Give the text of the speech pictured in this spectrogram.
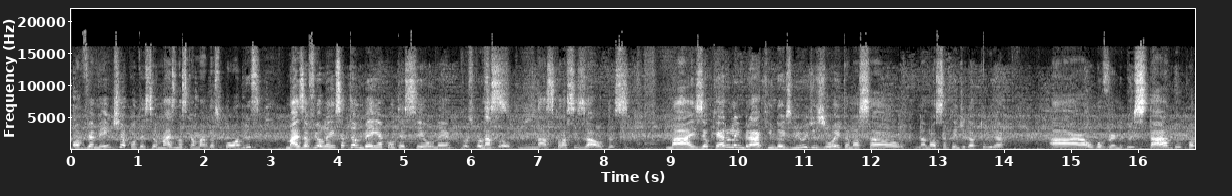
Obviamente, aconteceu mais nas camadas pobres, mas a violência também aconteceu, né, Nas classes nas, altas. nas classes altas. Mas eu quero lembrar que em 2018, a nossa, na nossa candidatura ao governo do estado, com a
